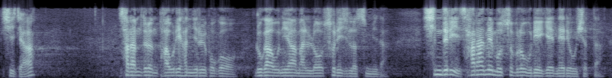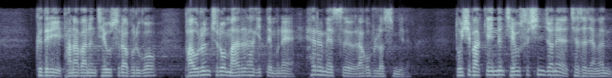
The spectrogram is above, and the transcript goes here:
시작. 사람들은 바울이 한 일을 보고 루가우니아 말로 소리 질렀습니다. 신들이 사람의 모습으로 우리에게 내려오셨다. 그들이 바나바는 제우스라 부르고 바울은 주로 말을 하기 때문에 헤르메스라고 불렀습니다. 도시 밖에 있는 제우스 신전의 제사장은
